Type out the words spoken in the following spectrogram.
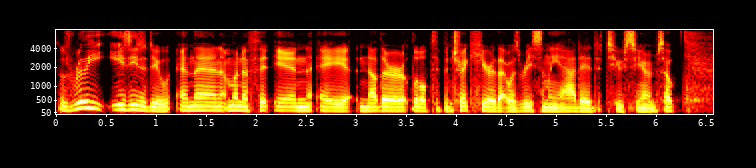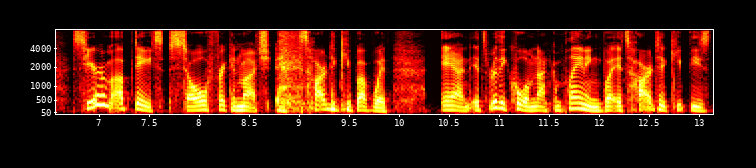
So it's really easy to do. And then I'm going to fit in a, another little tip and trick here that was recently added to Serum. So Serum updates so freaking much. It's hard to keep up with. And it's really cool. I'm not complaining, but it's hard to keep these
